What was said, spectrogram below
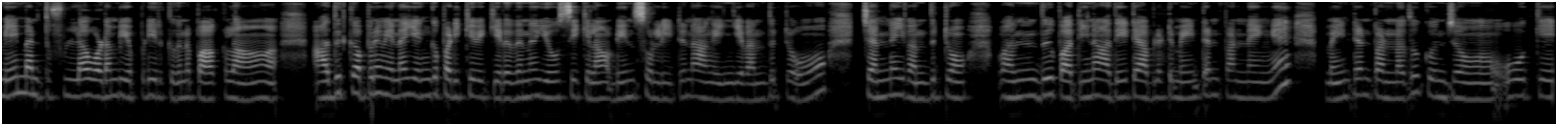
மே மந்த் ஃபுல்லாக உடம்பு எப்படி இருக்குதுன்னு பார்க்கலாம். அதுக்கப்புறம் வேணால் எங்கே படிக்க வைக்கிறதுன்னு யோசிக்கலாம் அப்படின்னு சொல்லிட்டு நாங்கள் இங்கே வந்துட்டோம். சென்னை வந்துட்டோம். வந்து பார்த்தீங்கன்னா, அதே டேப்லெட் மெயின்டெயின் பண்ணேங்க. மெயின்டைன் பண்ணதும் கொஞ்சம் ஓகே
